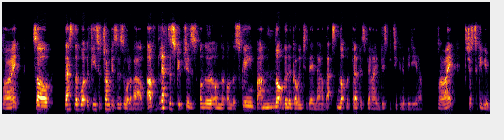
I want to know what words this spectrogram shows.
All right, so that's the, what the Feast of Trumpets is all about. I've left the scriptures on the on the on the screen, but I'm not going to go into there now. That's not the purpose behind this particular video. All right, it's just to give you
